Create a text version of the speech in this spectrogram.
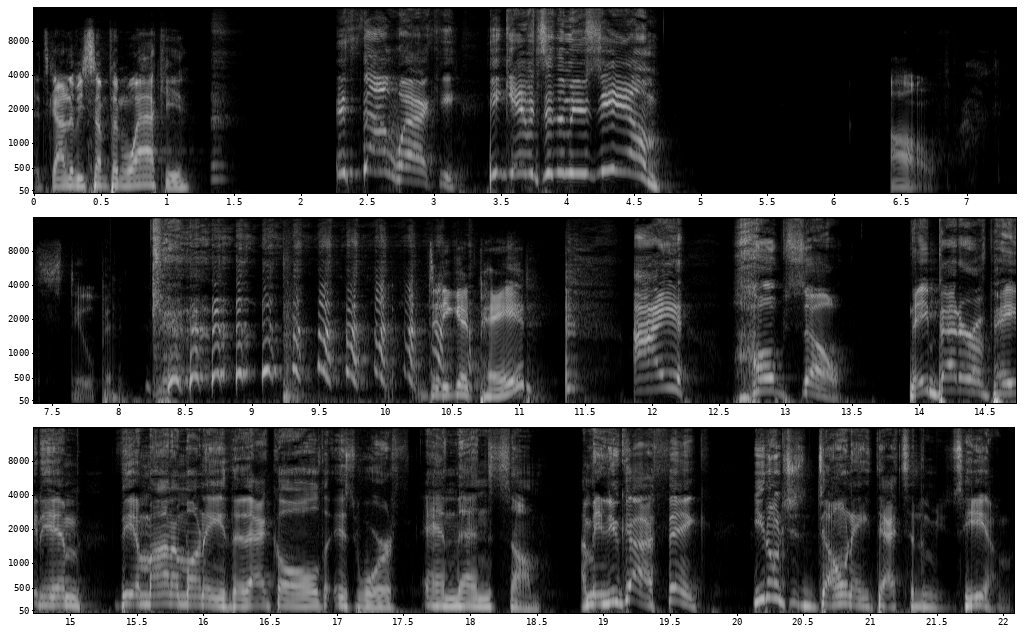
it's got to be something wacky. It's not wacky. He gave it to the museum. Oh, fucking stupid. did he get paid? I hope so. They better have paid him the amount of money that that gold is worth and then some. I mean, you got to think, you don't just donate that to the museum.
